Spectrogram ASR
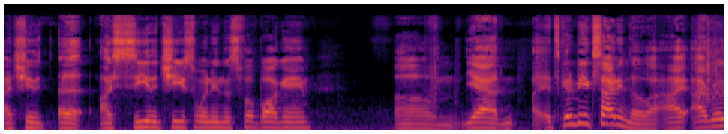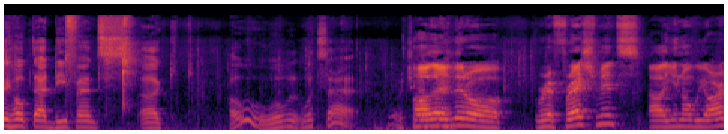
I see. Uh, I see the Chiefs winning this football game. Um, yeah, it's gonna be exciting though. I I really hope that defense. Uh, oh, what's that? What oh, there's there? little refreshments. Uh, you know we are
